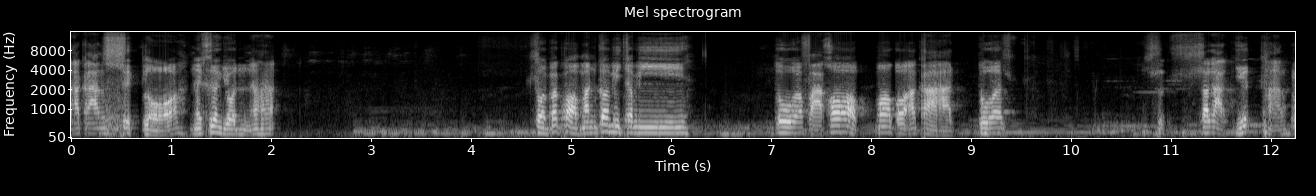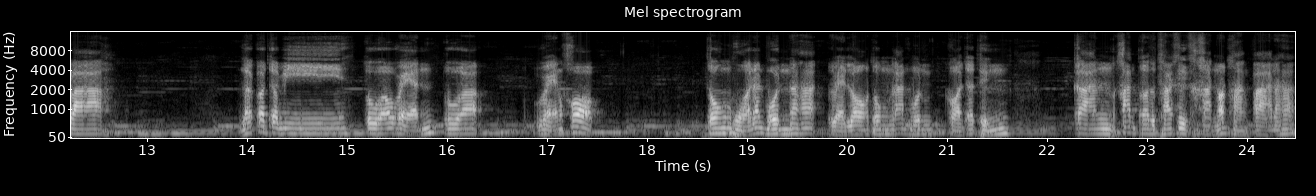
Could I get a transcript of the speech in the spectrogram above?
อาการสึกหรอในเครื่องยนต์นะฮะส่วนประกอบมันก็มีจะมีตัวฝาครอบหม้อกรองอากาศ ตัวสสลักยึดหางปลา แล้วก็จะมีตัวแหวนตัวแหวนครอบ ตรงหัวด้านบนนะฮะแหวนรองตรงด้านบนก่อนจะถึงการขั้นตอนสุดท้ายคือขันน็อตหางปลานะฮะ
